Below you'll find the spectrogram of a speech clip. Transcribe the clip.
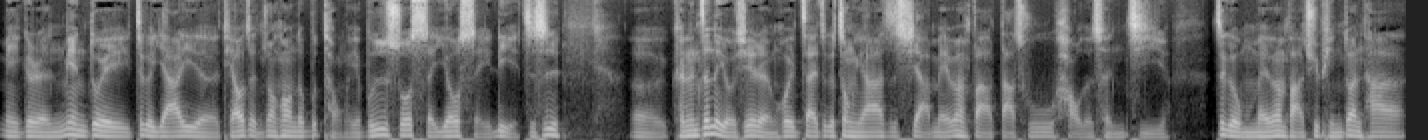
每个人面对这个压力的调整状况都不同，也不是说谁优谁劣，只是。呃，可能真的有些人会在这个重压之下没办法打出好的成绩，这个我们没办法去评断他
